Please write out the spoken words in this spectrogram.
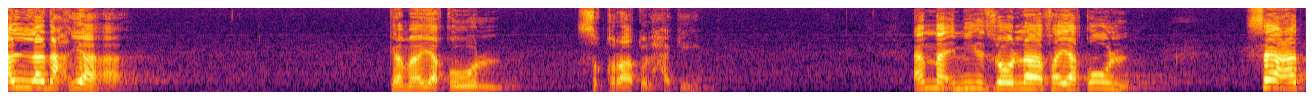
ألا نحياها. كما يقول سقراط الحكيم. أما إيميل زولا فيقول ساعة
